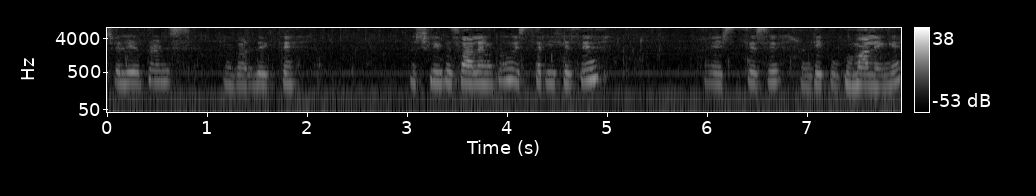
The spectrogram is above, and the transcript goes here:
चलिए फ्रेंड्स बार देखते हैं। मछली के सालन को इस तरीके से ऐसे से हंडी को घुमा लेंगे।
